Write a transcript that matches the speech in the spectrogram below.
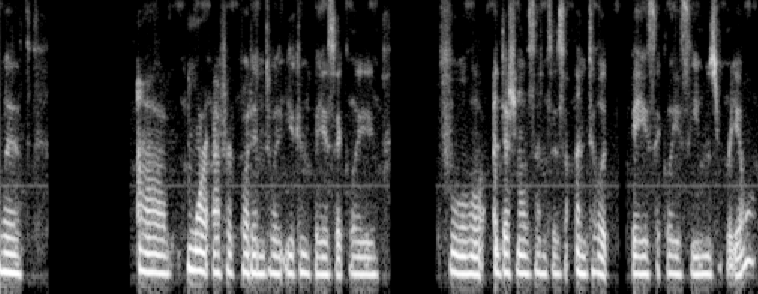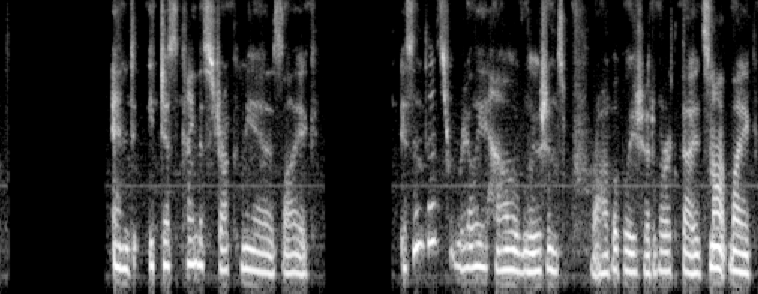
with uh, more effort put into it, you can basically fool additional senses until it basically seems real. And it just kind of struck me as like, isn't this really how illusions probably should work? That it's not like,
